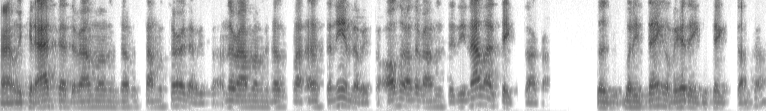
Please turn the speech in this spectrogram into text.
Right? We could ask that the Rambam is not the Talmud Torah that we saw, and the Rambam is not the Sanim that we saw. All the other Rambams said you're not allowed to take tzedakah. So what he's saying over here that you can take tzedakah,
